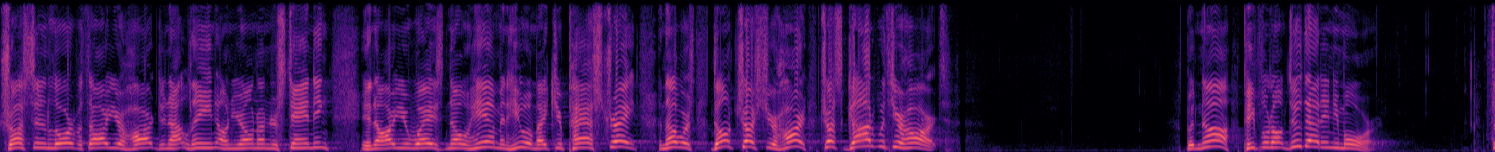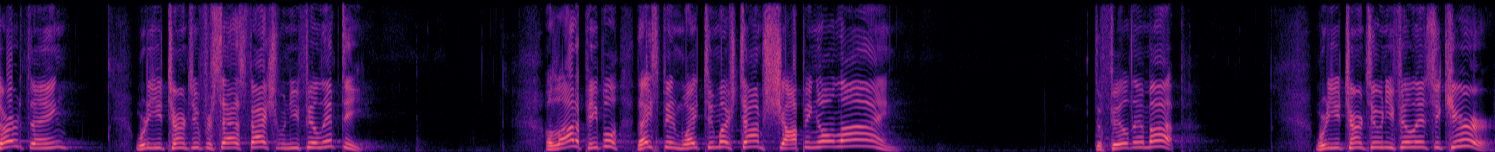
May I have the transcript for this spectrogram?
Trust in the Lord with all your heart. Do not lean on your own understanding. In all your ways, know Him, and He will make your path straight. In other words, don't trust your heart, trust God with your heart. But no, people don't do that anymore. Third thing, where do you turn to for satisfaction when you feel empty? A lot of people, they spend way too much time shopping online to fill them up. Where do you turn to when you feel insecure?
